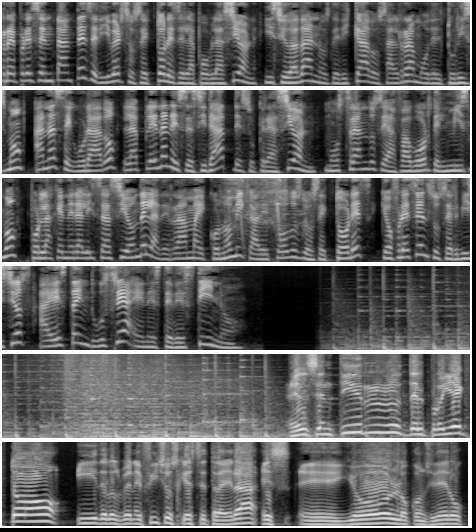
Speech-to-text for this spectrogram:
Representantes de diversos sectores de la población y ciudadanos dedicados al ramo del turismo han asegurado la plena necesidad de su creación, mostrándose a favor del mismo por la generalización de la derrama económica de todos los sectores que ofrecen sus servicios a esta industria en este destino. El sentir del proyecto y de los beneficios que este traerá es, eh, yo lo considero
